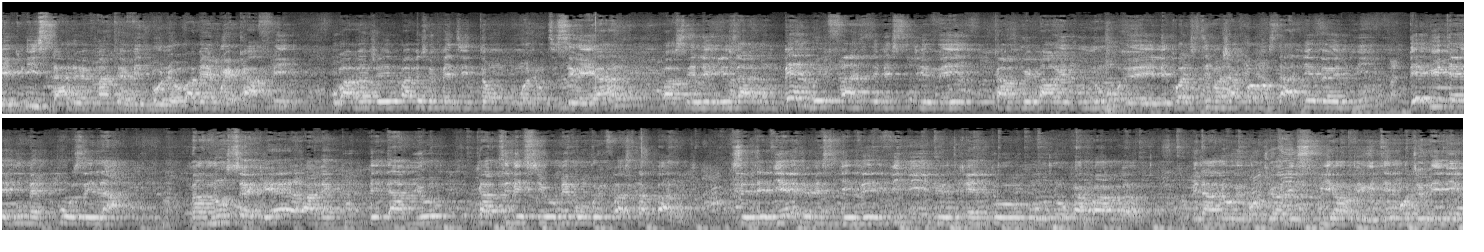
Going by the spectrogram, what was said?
l'église là, le matin, vite bonheur. On va bien boire café. On va manger, on va besoin de faire du temps pour manger des céréales. Parce que l'église a une belle breakfast, eh c'est merci Dieu qui a préparé pour nous. Euh, l'école dimanche a commencé à 9h30. Dès 8h, nous mettons posé là. Dans nos cœur, avec toutes les dames, quatre messieurs, même on breakfast dans C'était eh bien, le merci Dieu fini de très tôt pour nous capables. Maintenant, nous, bon Dieu, à l'esprit en vérité, bon Dieu bénis.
